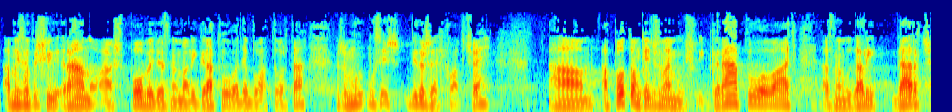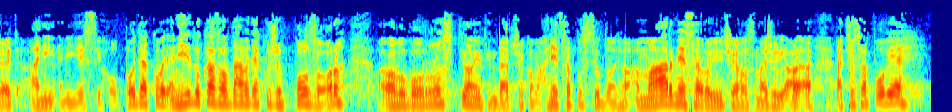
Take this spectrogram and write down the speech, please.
a my sme prišli ráno až po obede sme mali gratulovať a bola torta, že mu, musíš vydržať chlapče. A, a potom, keď sme mu išli gratulovať a sme mu dali darček, ani, ani nestihol poďakovať, ani nedokázal dávať akože pozor, lebo bol rozptýlený tým darčekom a hneď sa pustil do neho a márne sa rodičia ho snažili. A, a, a čo sa povie?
